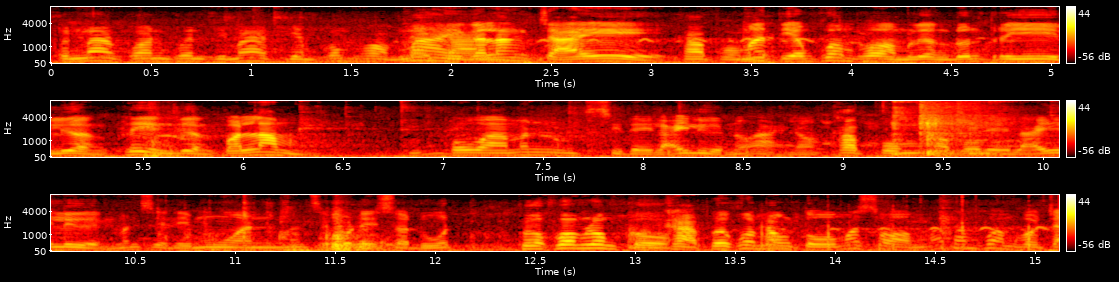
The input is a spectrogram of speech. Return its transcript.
เพิ่นมาก่อนเพิ่นสิมาเตรียมความพร้อมในไม่ารกำลังใจ ครับผมมาเตรียมความพร้อมเรื่องดนตรีเรื่องเพลงเรื่องกอลัมน์ เพราะว่ามันสิได้ไหลลื่นเนาะอ้ายเนาะครับผมครับผสิมได้ไหลลื่นมันสิได้ม่วนมันสิบ่ได้สะดุดเพื่อความลงตัว ครับเพื่อความลงตัวมาซ้อมมาทำความเข้าใจ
